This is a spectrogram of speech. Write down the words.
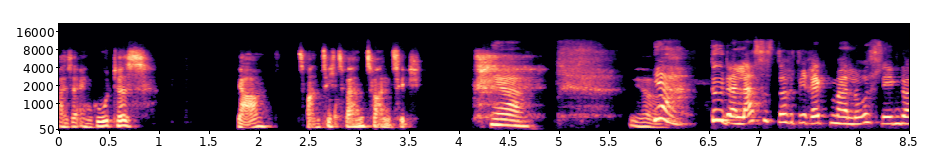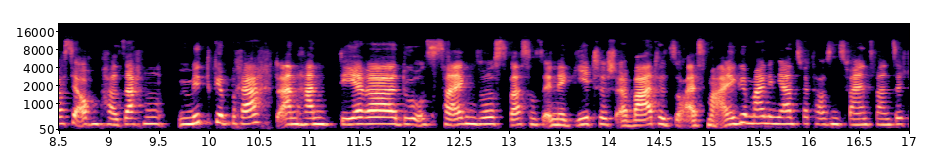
also ein gutes Jahr 2022. Ja. Ja. ja. Du, dann lass uns doch direkt mal loslegen. Du hast ja auch ein paar Sachen mitgebracht, anhand derer du uns zeigen wirst, was uns energetisch erwartet, so erstmal allgemein im Jahr 2022.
